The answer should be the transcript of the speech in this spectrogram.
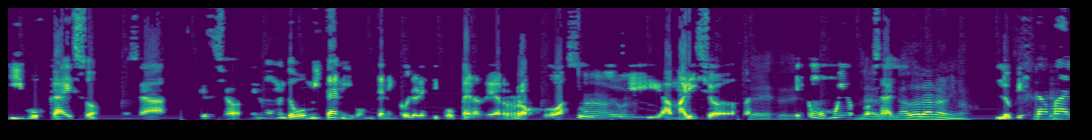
y busca eso. O sea, qué sé yo, en un momento vomitan y vomitan en colores tipo verde, rojo, azul Ah, bueno. y amarillo. Sí, sí, sí. es como muy... La O sea, Anónimo. lo que está mal,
